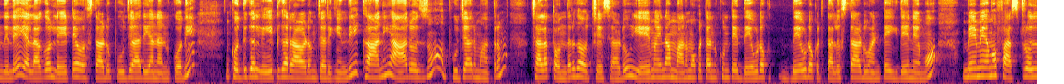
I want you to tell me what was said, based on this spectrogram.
అవుతుందిలే ఎలాగో లేటే వస్తాడు పూజారి అని అనుకొని కొద్దిగా లేట్గా రావడం జరిగింది. కానీ ఆ రోజు పూజారి మాత్రం చాలా తొందరగా వచ్చేసాడు ఏమైనా మనం ఒకటి అనుకుంటే దేవుడు ఒక దేవుడు ఒకటి తలుస్తాడు అంటే ఇదేనేమో. మేమేమో ఫస్ట్ రోజు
